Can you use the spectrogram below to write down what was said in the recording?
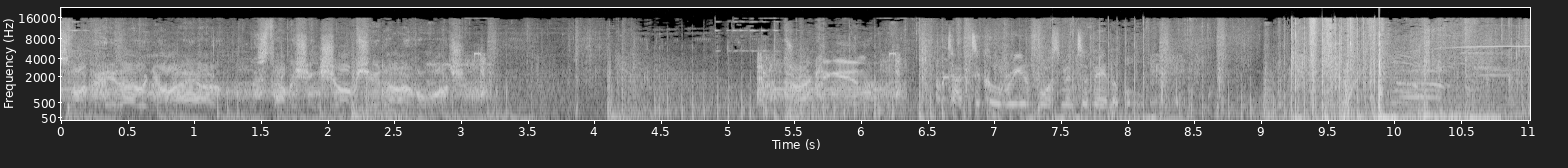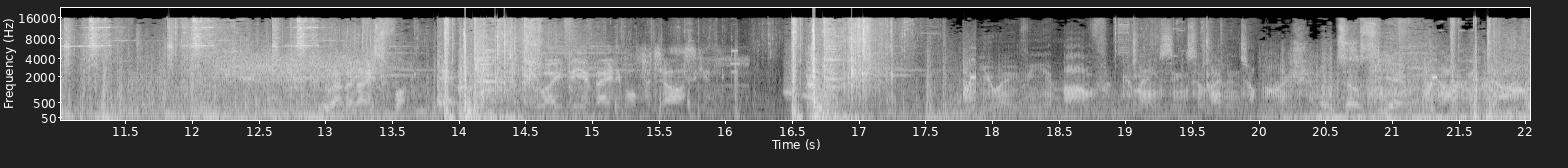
Sniper helo in your AO. Establishing sharpshooter overwatch. Tracking in. Tactical reinforcement available. You have a nice fucking day. UAV available for tasking. UAV above. Commencing surveillance operation. Hotel Sierra. Target down.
